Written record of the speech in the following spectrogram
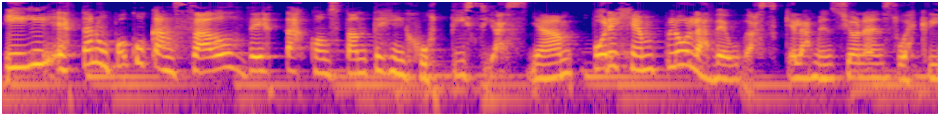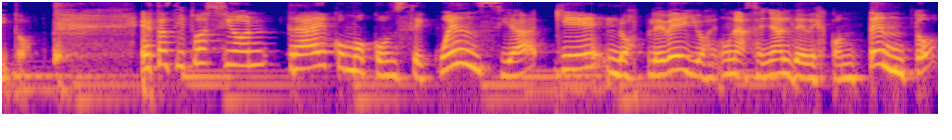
y están un poco cansados de estas constantes injusticias, ¿ya? Por ejemplo, las deudas, que las menciona en su escrito. Esta situación trae como consecuencia que los plebeyos, en una señal de descontento,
